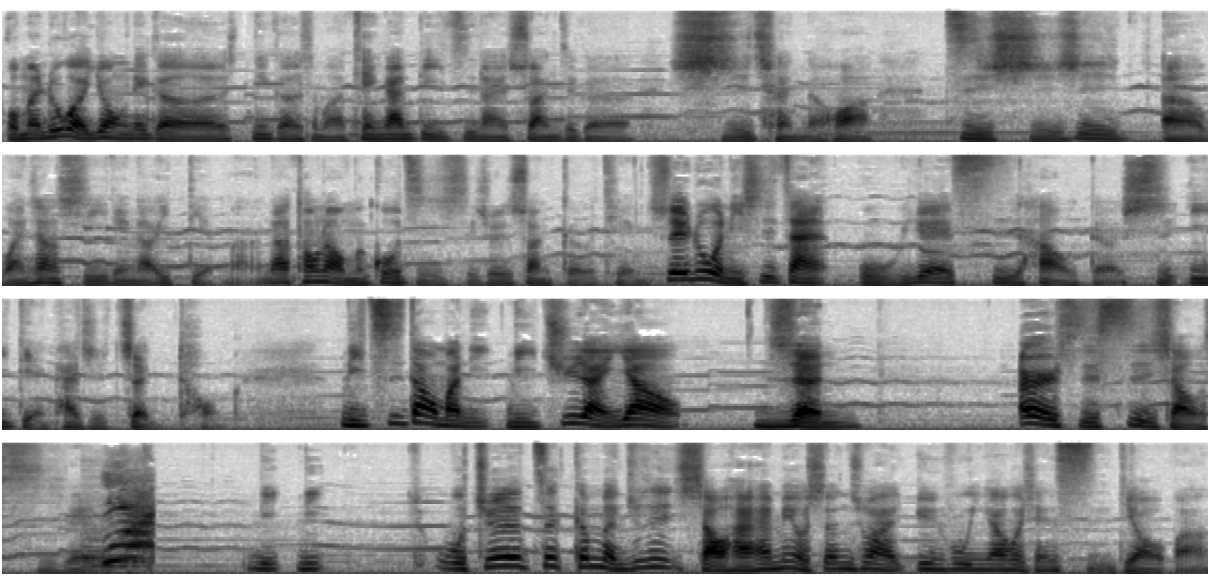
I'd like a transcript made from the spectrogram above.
我们如果用那个那个什么天干地支来算这个时辰的话。子时是呃晚上十一点到一点嘛，那通常我们过子时就是算隔天，所以如果你是在五月四号的十一点开始阵痛，你知道吗？你你居然要忍二十四小时哎，你你，我觉得这根本就是小孩还没有生出来，孕妇应该会先死掉吧？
